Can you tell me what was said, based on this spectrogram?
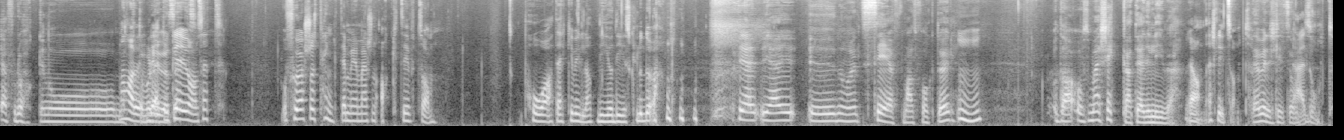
ja, for du har ikke noe Man makt over vet det jo ikke uansett? Og før så tenkte jeg mye mer sånn aktivt sånn på at jeg ikke ville at de og de skulle dø. Jeg, jeg uh, ser for meg at folk dør. Mhm. Og, da, og så må jeg sjekke at de er i live. ja, det er slitsomt. Det er veldig slitsomt. Det er dumt.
